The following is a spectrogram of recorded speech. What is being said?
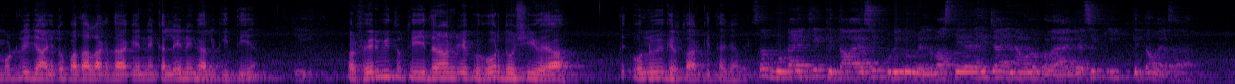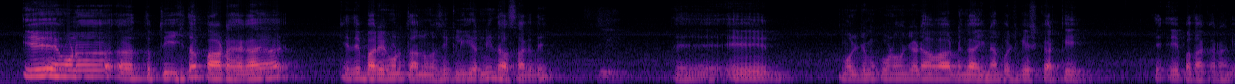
ਮੁੱਢਲੀ ਜਾਂਚ ਤੋਂ ਪਤਾ ਲੱਗਦਾ ਕਿ ਇਹਨੇ ਇਕੱਲੇ ਨੇ ਗੱਲ ਕੀਤੀ ਆ। ਜੀ। ਪਰ ਫਿਰ ਵੀ ਤਫਤੀਸ਼ ਦੌਰਾਨ ਜੇ ਕੋਈ ਹੋਰ ਦੋਸ਼ੀ ਹੋਇਆ ਤੇ ਉਹਨੂੰ ਵੀ ਗ੍ਰਿਫਤਾਰ ਕੀਤਾ ਜਾਵੇ। ਸਰ ਮੁੰਡਾ ਇੱਥੇ ਕਿੱਦਾਂ ਆਇਆ ਸੀ? ਕੁੜੀ ਨੂੰ ਮਿਲਣ ਵਾਸਤੇ ਆਇਆ ਸੀ ਜਾਂ ਇਹਨਾਂ ਵੱਲੋਂ ਬੁਲਾਇਆ ਗਿਆ ਸੀ? ਕੀ ਕਿੱਦਾਂ ਹੋਇਆ ਸਾਰਾ? ਇਹ ਹੁਣ ਤਫਤੀਸ਼ ਦਾ ਪਾਰਟ ਹੈਗਾ ਆ। ਇਹਦੇ ਬਾਰੇ ਹੁਣ ਤੁਹਾਨੂੰ ਅਸੀਂ ਕਲੀਅਰ ਨਹੀਂ ਦੱਸ ਸਕਦੇ। ਜੀ। ਤੇ ਇਹ ਮੁਲਜ਼ਮ ਕੋਲੋਂ ਜਿਹੜਾ ਵਾ ਡੰਗਾਈ ਨਾਲ ਪੁੱਛਗਿੱਛ ਕਰਕੇ ਤੇ ਇਹ ਪਤਾ ਕਰਾਂਗੇ।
